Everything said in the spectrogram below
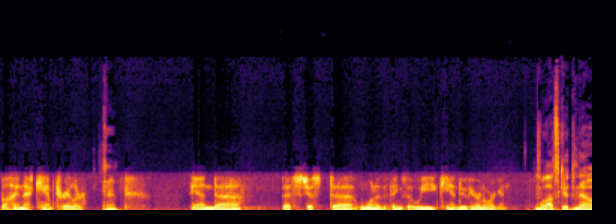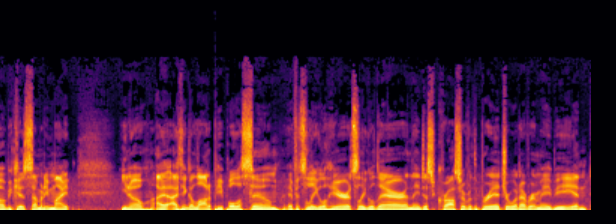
behind that camp trailer. Okay. And uh, that's just uh, one of the things that we can't do here in Oregon. Well, that's good to know because somebody might, you know, I, I, think a lot of people assume if it's legal here, it's legal there, and they just cross over the bridge or whatever it may be, and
